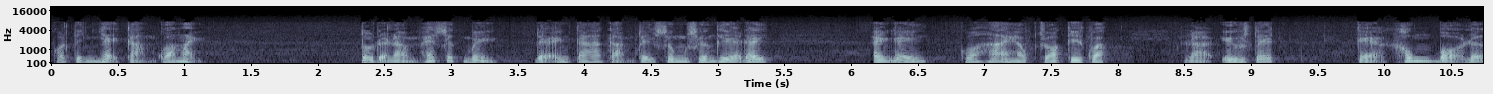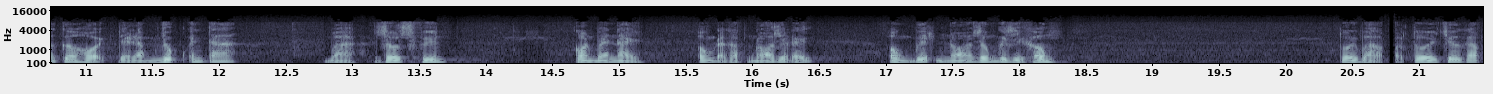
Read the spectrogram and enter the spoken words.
có tính nhạy cảm quá mạnh. Tôi đã làm hết sức mình để anh ta cảm thấy sung sướng khi ở đây. Anh ấy có hai học trò kỳ quặc là Eustace kẻ không bỏ lỡ cơ hội để làm nhục anh ta, và Josephine. Con bé này, ông đã gặp nó rồi đấy. Ông biết nó giống cái gì không? Tôi bảo, tôi chưa gặp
